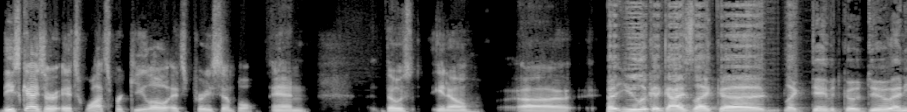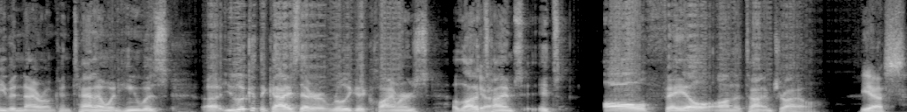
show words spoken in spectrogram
these guys are it's watts per kilo. It's pretty simple. And those you know uh but you look at guys like uh like david gaudu and even nairo quintana when he was uh, you look at the guys that are really good climbers a lot of yeah. times it's all fail on the time trial. Yes.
